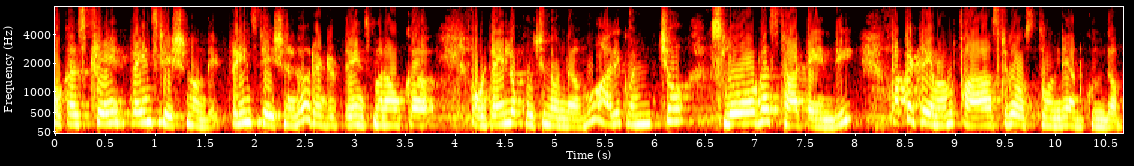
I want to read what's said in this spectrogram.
ఒక ట్రైన్ ట్రైన్ స్టేషన్ ఉంది. ట్రైన్ స్టేషన్లో రెండు ట్రైన్స్ మనం ఒక ఒక ట్రైన్లో కూర్చుని ఉన్నాము. అది కొంచెం స్లోగా స్టార్ట్ అయింది. పక్క ట్రైన్ ఏమో ఫాస్ట్గా వస్తుంది అనుకుందాం.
